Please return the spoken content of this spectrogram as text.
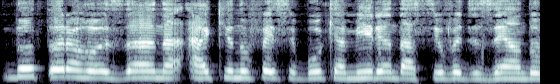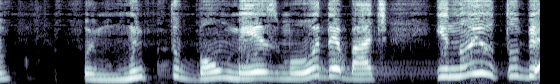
Doutora Rosana, aqui no Facebook, a Miriam da Silva dizendo: foi muito bom mesmo o debate. E no YouTube,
